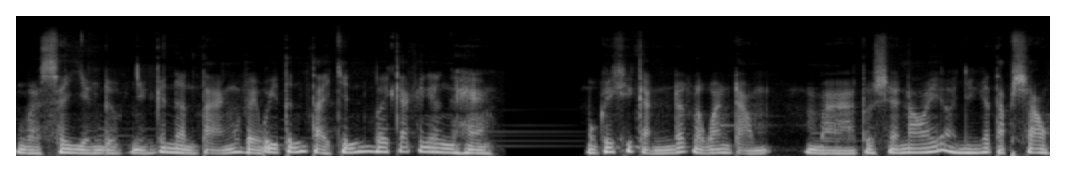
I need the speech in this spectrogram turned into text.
và xây dựng được những cái nền tảng về uy tín tài chính với các cái ngân hàng. Một cái khía cạnh rất là quan trọng mà tôi sẽ nói ở những cái tập sau.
